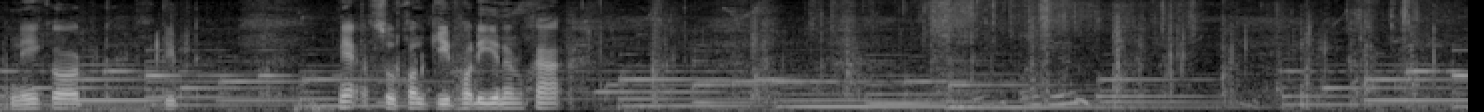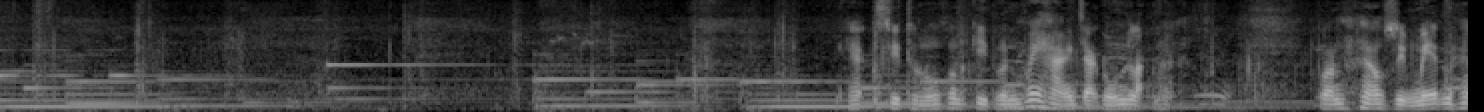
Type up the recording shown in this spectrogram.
อันนี้ก็ติดเนี่ยสูตรคอนกรีตพอดีนะลูกค้ ฮะสิถนนคอนกรีตมันไม่ห่างจากถนนหลักนะประมาณห้าสิบเมตรนะฮะ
